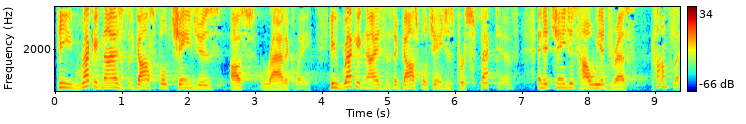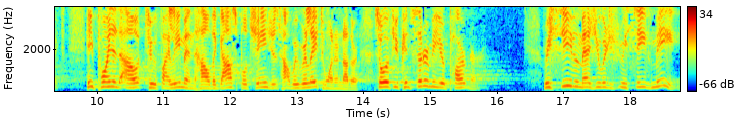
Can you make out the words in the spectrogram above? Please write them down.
he recognized that the gospel changes us radically. He recognized that the gospel changes perspective and it changes how we address conflict. He pointed out to Philemon how the gospel changes how we relate to one another. So if you consider me your partner, receive him as you would receive me.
